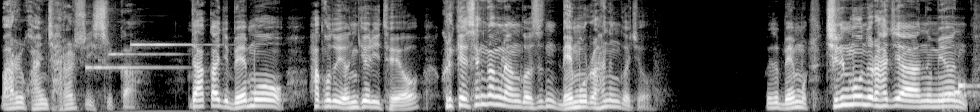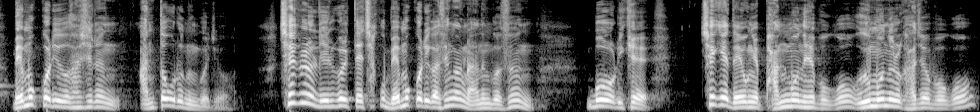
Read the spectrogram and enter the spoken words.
말을 과연 잘할 수 있을까? 근데 아까 이제 메모하고도 연결이 돼요. 그렇게 생각난 것은 메모를 하는 거죠. 그래서 메모 질문을 하지 않으면 메모거리도 사실은 안 떠오르는 거죠. 책을 읽을 때 자꾸 메모거리가 생각나는 것은 뭐 이렇게 책의 내용에 반문해보고 의문을 가져보고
